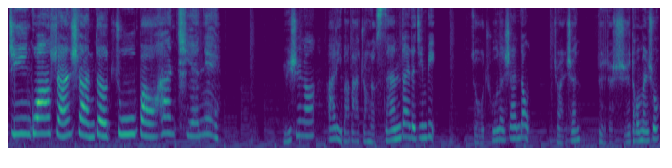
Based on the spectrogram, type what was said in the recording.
金光闪闪的珠宝和钱呢。于是呢，阿里巴巴装了三袋的金币，走出了山洞，转身对着石头们说：“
